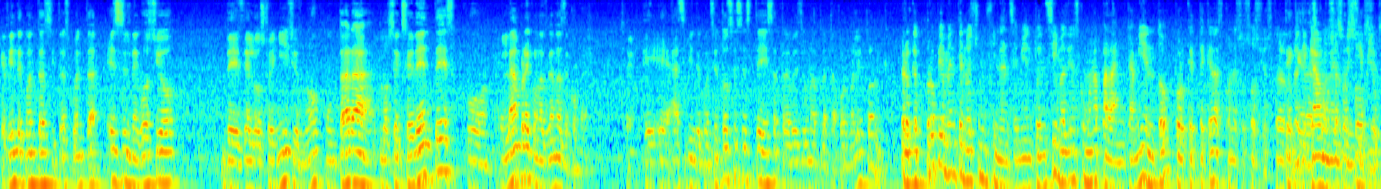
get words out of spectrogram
Que a fin de cuentas, si te das cuenta, es el negocio desde los fenicios, ¿no? Juntar a los excedentes con el hambre, con las ganas de comer. Eh, eh, así de cuentas. Entonces este es a través de una plataforma electrónica. Pero que propiamente no es un financiamiento en sí, más bien es como un apalancamiento porque te quedas con esos socios. Claro, te quedas con esos socios.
